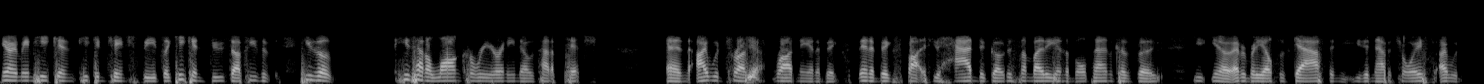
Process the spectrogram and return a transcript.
You know, what I mean, he can he can change speeds. Like he can do stuff. He's a he's a he's had a long career and he knows how to pitch. And I would trust Yeah. Rodney in a big in a big spot if you had to go to somebody in the bullpen because the you, you know everybody else was gassed and you, you didn't have a choice. I would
